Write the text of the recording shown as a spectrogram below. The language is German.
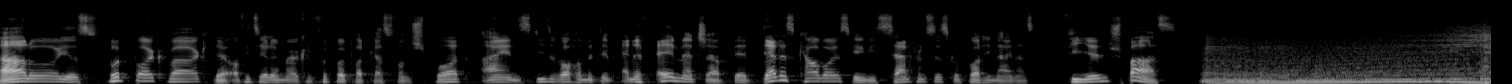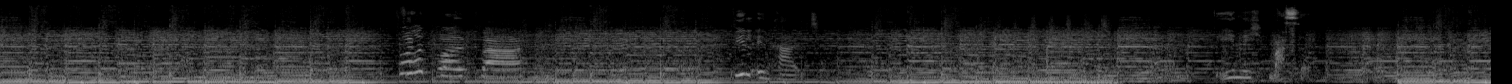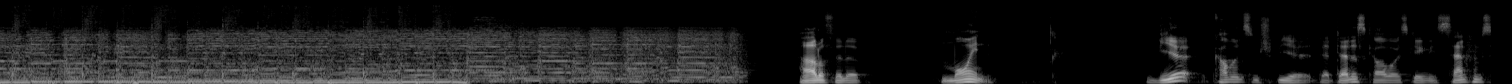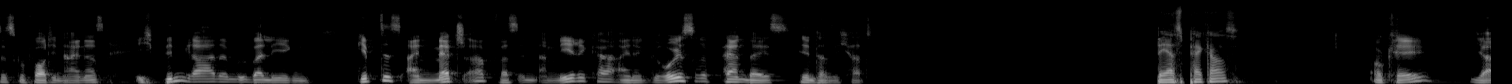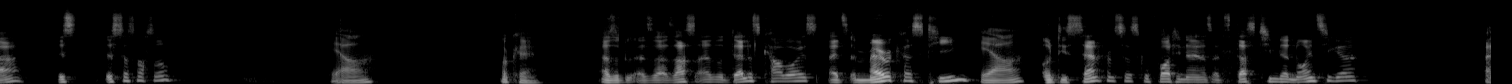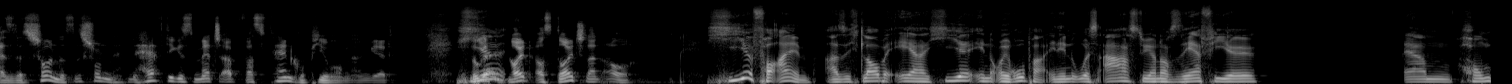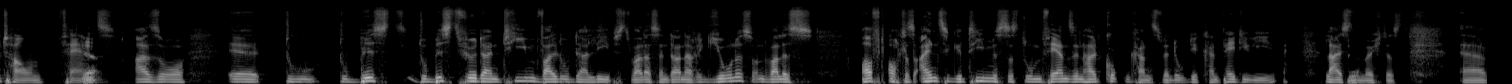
Hallo, hier ist Football Quark, der offizielle American Football Podcast von Sport 1. Diese Woche mit dem NFL-Matchup der Dallas Cowboys gegen die San Francisco 49ers. Viel Spaß! Football Quark. Viel Inhalt. Wenig Masse. Hallo Philipp. Moin. Wir kommen zum Spiel der Dallas Cowboys gegen die San Francisco 49ers. Ich bin gerade im Überlegen, gibt es ein Matchup, was in Amerika eine größere Fanbase hinter sich hat? Bears Packers? Okay, ja. Ist, ist das noch so? Ja. Okay. Also du also sagst also Dallas Cowboys als Americas Team Ja. und die San Francisco 49ers als das Team der 90er. Also das ist schon, das ist schon ein heftiges Matchup, was Fangruppierungen angeht. Hier, Deut aus Deutschland auch. hier vor allem, also ich glaube eher hier in Europa, in den USA hast du ja noch sehr viel ähm, Hometown-Fans. Also äh, du, du, bist, du bist für dein Team, weil du da lebst, weil das in deiner Region ist und weil es oft auch das einzige Team ist, das du im Fernsehen halt gucken kannst, wenn du dir kein Pay-TV leisten Ja. möchtest. Äh,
